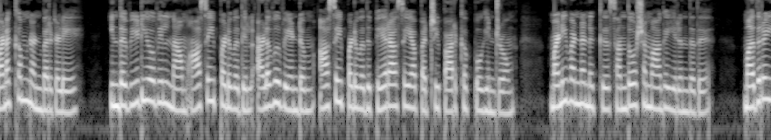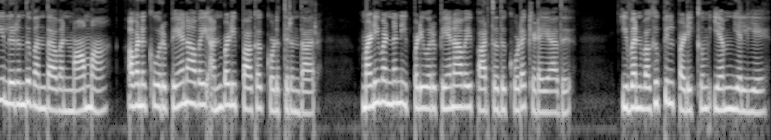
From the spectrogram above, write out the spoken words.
வணக்கம் நண்பர்களே. இந்த வீடியோவில் நாம் ஆசைப்படுவதில் அளவு வேண்டும் ஆசைப்படுவது பேராசையா பற்றி பார்க்கப் போகின்றோம். மணிவண்ணனுக்கு சந்தோஷமாக இருந்தது. மதுரையிலிருந்து வந்த அவன் மாமா அவனுக்கு ஒரு பேனாவை அன்பளிப்பாக கொடுத்திருந்தார். மணிவண்ணன் இப்படி ஒரு பேனாவை பார்த்தது கூட கிடையாது. இவன் வகுப்பில் படிக்கும் எம்எல்ஏ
